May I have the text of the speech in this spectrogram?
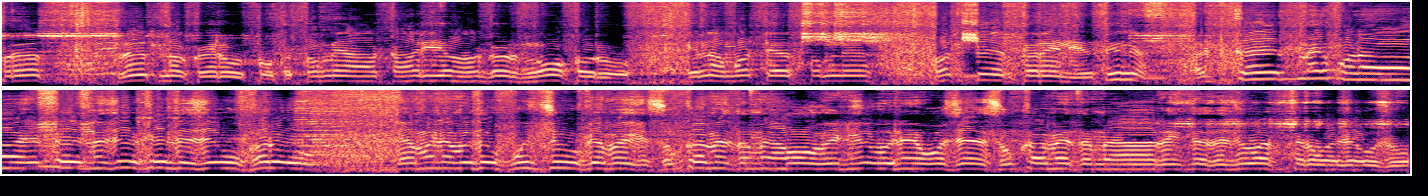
પ્રયત્ન કર્યો હતો કે તમે આ કાર્ય આગળ ન કરો. એના માટે તમને અટકાયત કરેલી હતી ને? અટકાયત નહીં, પણ એટલે નજર કેદ જેવું ખરું. કે મને બધું પૂછ્યું કે ભાઈ, શું કામે તમે આવો વીડિયો બનાવ્યો છે? શું કામે તમે આ રીતે રજૂઆત કરવા જાઓ છો?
